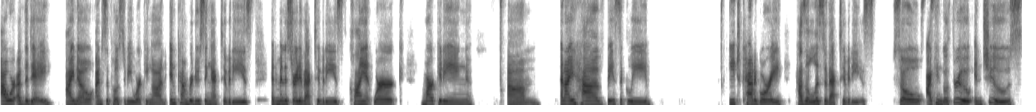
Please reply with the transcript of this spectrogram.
hour of the day, I know I'm supposed to be working on income producing activities, administrative activities, client work, marketing. Um, and I have basically each category has a list of activities. So I can go through and choose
